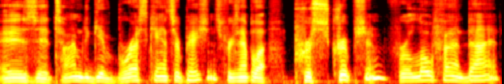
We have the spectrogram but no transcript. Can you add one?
is it time to give breast cancer patients, for example, a prescription for a low-fat diet?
